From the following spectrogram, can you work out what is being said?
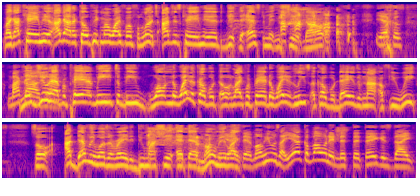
like I came here, I gotta go pick my wife up for lunch. I just came here to get the estimate and shit, dog. Yeah, cause my Nick Jew had prepared me to be wanting to wait a couple, uh, like prepared to wait at least a couple days, if not a few weeks. So I definitely wasn't ready to do my shit at that moment. yeah, like, at that moment, he was like, yeah, come on. And the, the thing is like,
